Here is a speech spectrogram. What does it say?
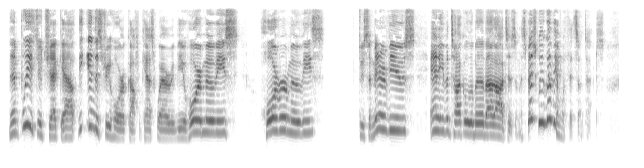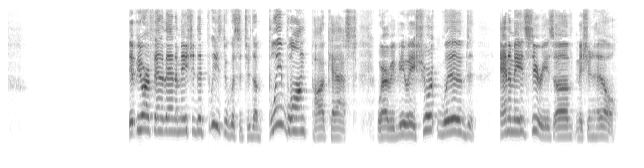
then please do check out the Industry Horror Coffee Cast where I review horror movies, horror movies, do some interviews, and even talk a little bit about autism, especially living with it sometimes. If you are a fan of animation, then please do listen to the Bling Blonde podcast, where I review a short lived animated series of Mission Hill.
